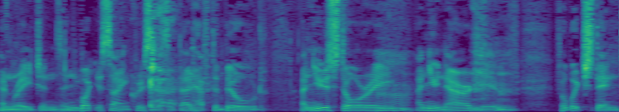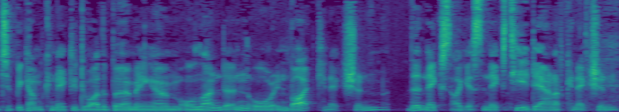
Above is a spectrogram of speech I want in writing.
and regions. And what you're saying, Chris, is that they'd have to build a new story, mm. a new narrative, for which then to become connected to either Birmingham or London, or invite connection. The next, I guess, the next tier down of connection.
